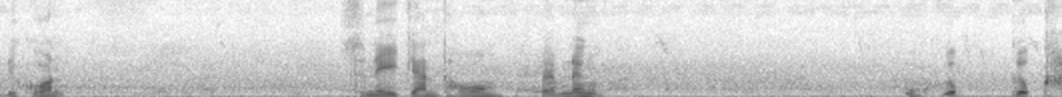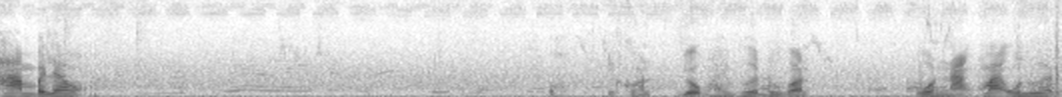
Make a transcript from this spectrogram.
เดี๋ยวก่อนสนีจันทองแป๊บนึงโอ้เกือบเกือบข้ามไปแล้วเดี๋ยวก่อนยกให้เพื่อนดูก่อนโอ้หนักมากเพื่อน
